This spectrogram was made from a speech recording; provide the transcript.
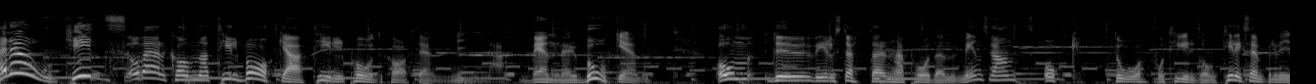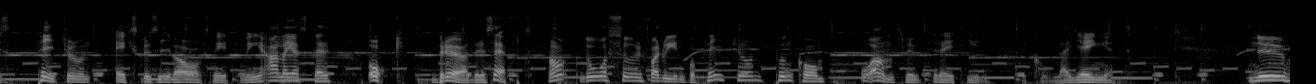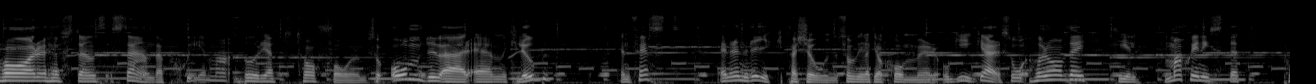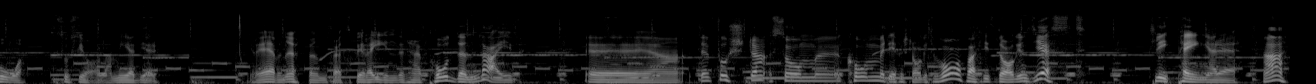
Hello kids och välkomna tillbaka till podcasten Mina vänner-boken. Om du vill stötta den här podden med en slant och då få tillgång till exempelvis Patreon-exklusiva avsnitt med alla gäster och brödrecept, ja, då surfar du in på patreon.com och ansluter dig till det coola gänget. Nu har höstens standup-schema börjat ta form, så om du är en klubb, en fest eller en rik person som vill att jag kommer och giggar, så hör av dig till Maskinistet på sociala medier. Jag är även öppen för att spela in den här podden live. Eh, den första som eh, kom med det förslaget var faktiskt dagens gäst, klipphängare. Ha?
